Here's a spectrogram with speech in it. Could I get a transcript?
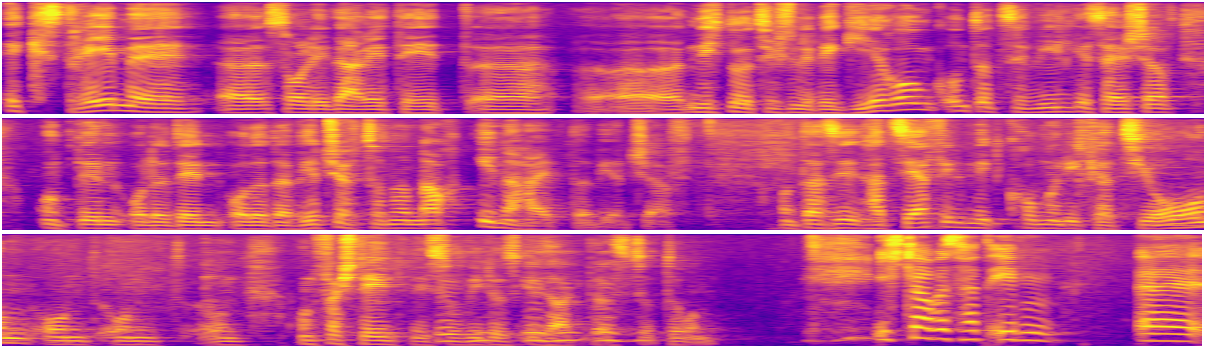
extreme äh, Solidarität, äh, äh, nicht nur zwischen der Regierung und der Zivilgesellschaft und den, oder, den, oder der Wirtschaft, sondern auch innerhalb der Wirtschaft. Und das hat sehr viel mit Kommunikation und, und, und, und Verständnis, so wie du es gesagt mhm, hast, mhm. zu tun. Ich glaube, es hat eben äh,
